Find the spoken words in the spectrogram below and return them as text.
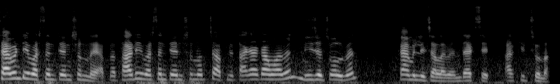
সেভেন্টি পার্সেন্ট টেনশন নেই। আপনার থার্টি পার্সেন্ট টেনশন হচ্ছে, আপনি টাকা কামাবেন, নিজে চলবেন ফ্যামিলি চালাবেন দ্যাটস ইট আর কিছু না।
